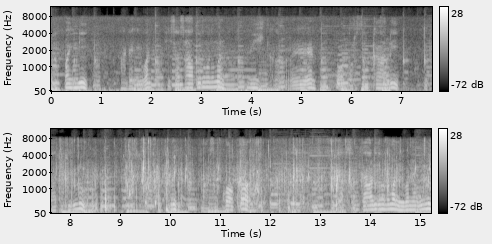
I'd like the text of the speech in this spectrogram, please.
apa ini ada hewan sisa satu teman-teman. Wih keren. Kotor sekali. Kita cuci dulu. Wih masih kotor? Susah sekali teman-teman hewan yang ini.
